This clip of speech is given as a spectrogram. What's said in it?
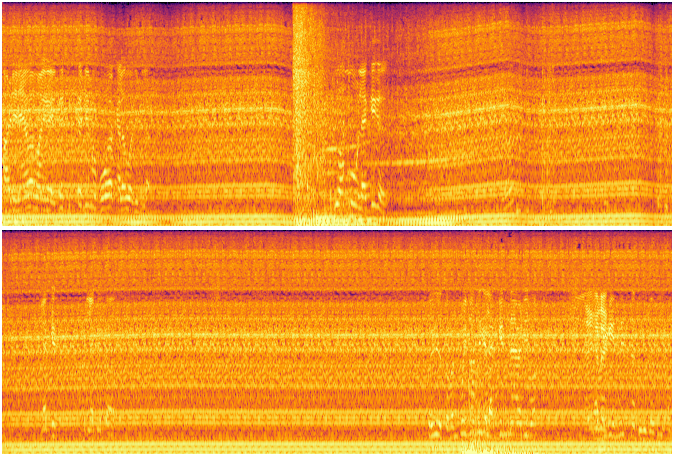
ආඩේ නෑවා මගේ එක ටිකටේම බෝලා කැලවුවා තිබිලා දු අම්මෝ ලැග් එක ලැග් එක ලැග් එක ඔය 7.1 එක ලැග් එන්නේ නෑ වැඩි මම ලැග් එන්නේ නැතුව දුක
